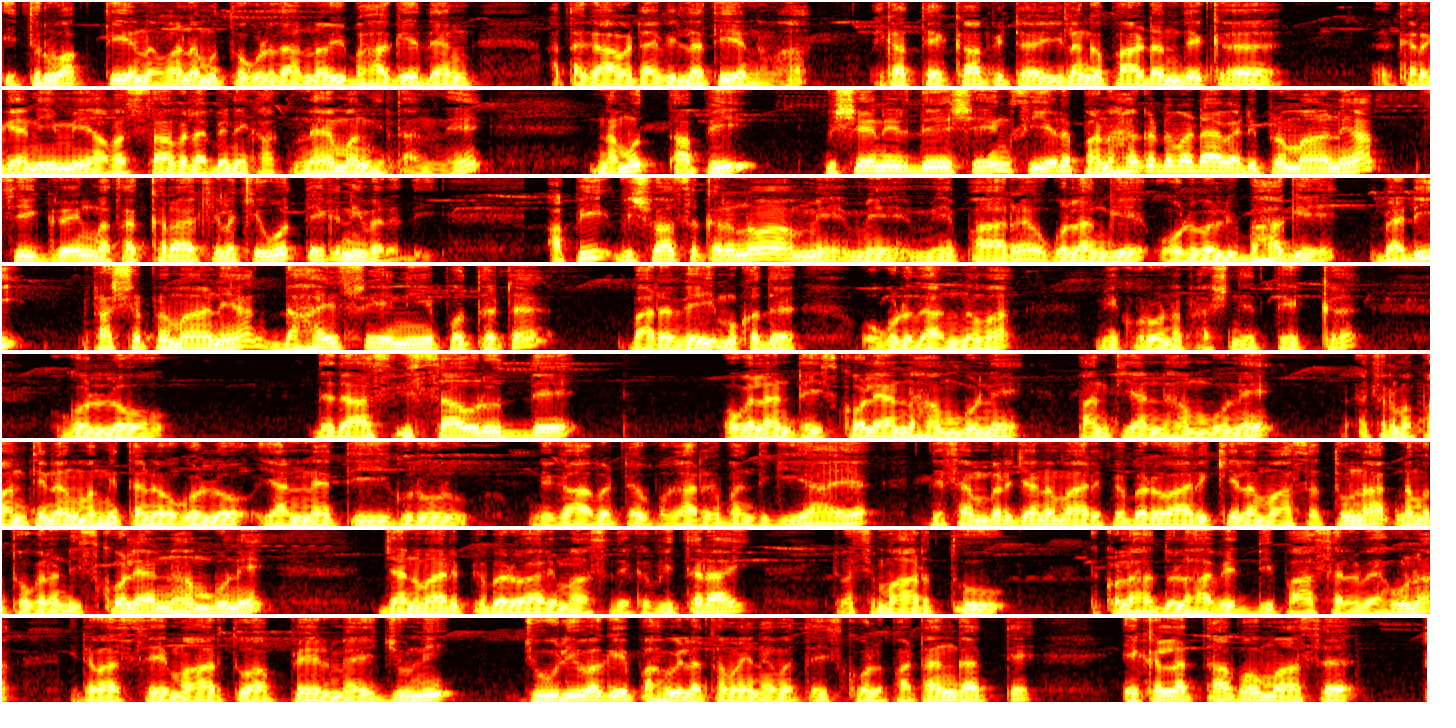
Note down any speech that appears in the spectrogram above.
ඉතුරුවක් තියෙනවා. නමුත් ඔයගොල්ලෝ දන්නවා විභාගයේ දැන් අතගාවට ඇවිල්ලා තියෙනවා. ඒකත් එක්ක අපිට ඊළඟ පාඩම් දෙක කරගැනීමේ අවස්ථාව ලැබෙන එකක් නෑ මං හිතන්නේ. නමුත් අපි විෂය නිර්දේශයෙන් 50කට වඩා වැඩි ප්‍රමාණයක් සීග්‍රයෙන් මතක් කරා කියලා කිව්වොත් ඒක නිවැරදියි. අපි විශ්වාස කරනවා මේ මේ මේ පාර ඔයගොල්ලන්ගේ ඕලෙවල් විභාගයේ වැඩි ප්‍රශ්න ප්‍රමාණයක් 10 ශ්‍රේණියේ පොතට බර වෙයි. මොකද ඔයගොල්ලෝ දන්නවා මේ කොරෝනා ප්‍රශ්නෙත් එක්ක. ඔයගොල්ලෝ 2020 අවුරුද්දේ ඔයගලන්ට ඉස්කෝලේ යන්න හම්බුනේ පන්තියන්න හම්බුනේ. ඇතරම පන්තිනං මංහිතන ඔගොල්ලෝ යන්න ඇති ගුරුරු ගාවට උපකාරක පන්ති ගිය අය. දෙසැම්බර් ජනවාරි පෙබරවාරි කියලා මාස තුනක්. නම තොගලන් ස්කොලයන් හම්බුනේ ජනවාරි පෙබරවාරි මාස දෙක විතරයි. ටවස මාර්තු එකොළහ දොළහ වෙද්දි පාසල් වැැහුණ. ඉටවස්සේ මාර්තු අප්‍රේල් මැයි ජුනි ජූලි වගේ පහුවෙලා තමයි නැවත ස්කෝල පටන් ගත්තේ. එකලත් ආපව මාස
